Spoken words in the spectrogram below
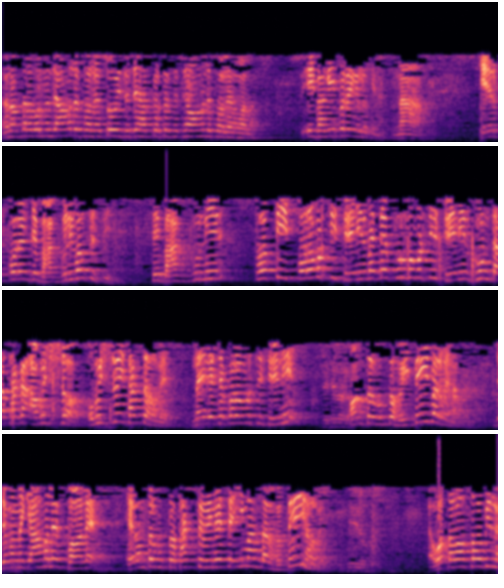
এখন আপনারা বলবেন যে আমলে চলে তো ওই যে জেহাদ করতেছে সে আমলে চলে হওয়ালা। এই ভাগেই পড়ে গেল কিনা? না। এরপরের যে ভাগগুলি বলতেছি সেই ভাগগুলির প্রতি পরবর্তী শ্রেণির মধ্যে পূর্ববর্তী শ্রেণির গুণটা থাকা আবশ্যক, অবশ্যই থাকতে হবে। নাইলে সে পরবর্তী শ্রেণির অন্তর্ভুক্ত হইতেই পারবে না। যেমন নাকি আমলের ফলে এর অন্তর্ভুক্ত থাকতে হইলে সে ইমানদার হতেই হবে। ওয়াতাওয়াসাবিল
